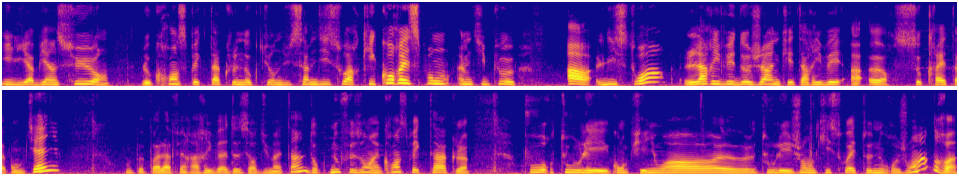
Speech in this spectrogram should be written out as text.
il y a bien sûr le grand spectacle nocturne du samedi soir qui correspond un petit peu à l'histoire, l'arrivée de Jeanne qui est arrivée à heure secrète à Compiègne. On ne peut pas la faire arriver à 2h du matin, donc nous faisons un grand spectacle pour tous les Compiègnois, euh, tous les gens qui souhaitent nous rejoindre.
